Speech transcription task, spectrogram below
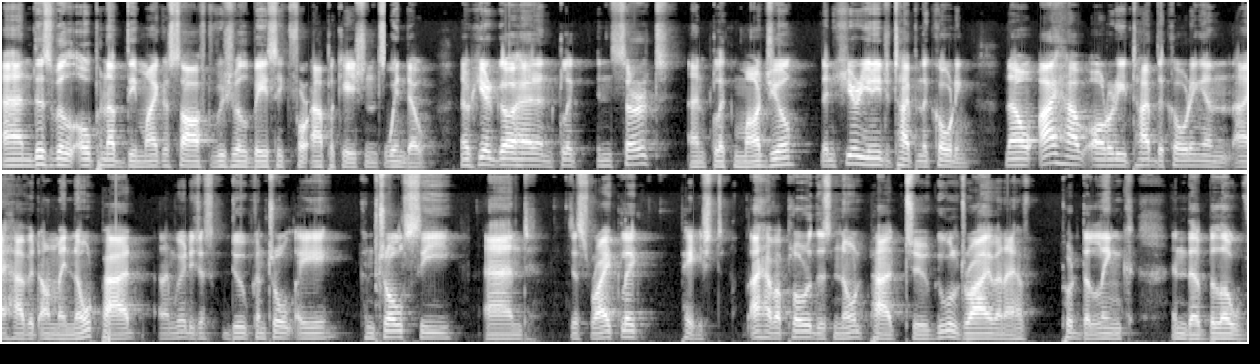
and this will open up the Microsoft Visual Basic for Applications window. Now here go ahead and click Insert and click Module. Then here you need to type in the coding. Now I have already typed the coding and I have it on my notepad. And I'm going to just do Control A, Control C and just right click, paste. I have uploaded this notepad to Google Drive and I have put the link in the below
